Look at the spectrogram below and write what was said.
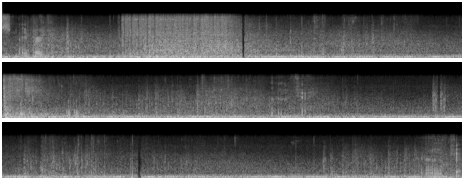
Sniper. Okay. Okay.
